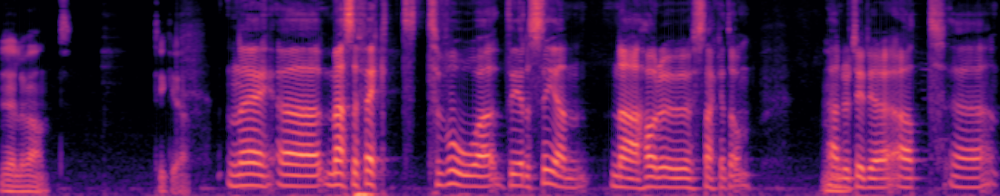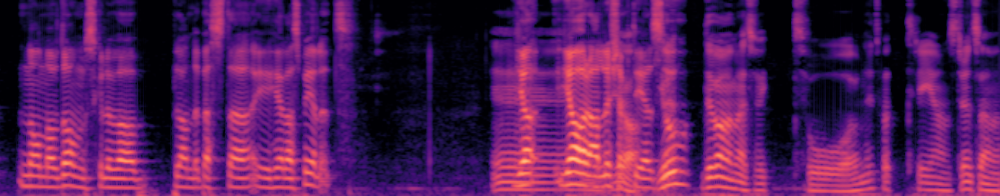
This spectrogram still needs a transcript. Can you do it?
relevant. Tycker jag. Nej, uh, Mass Effect 2 DLCn har du snackat om, Mm. Andrew, tidigare. Att eh, någon av dem skulle vara bland det bästa i hela spelet. Eh, jag- jag har aldrig köpt ja. DLC. Jo, det var med Mass Effect 2, om det inte var 3 strunt samma.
